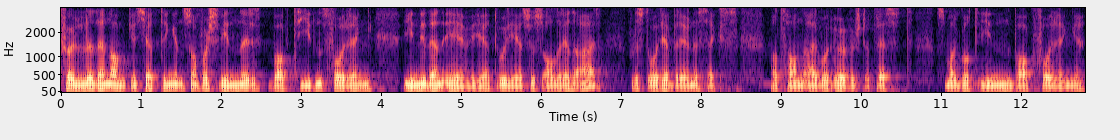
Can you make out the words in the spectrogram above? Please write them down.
følge den ankerkjettingen som forsvinner bak tidens forheng inn i den evighet hvor Jesus allerede er. For det står i Hebreerne 6 at han er vår øverste prest, som har gått inn bak forhenget,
